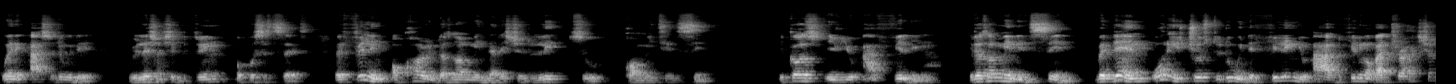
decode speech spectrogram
when it has to do with the relationship between opposite sex. But feeling occurring does not mean that it should lead to committing sin. Because if you have feeling, it doesn't mean it's sin. But then, what you choose to do with the feeling you have, the feeling of attraction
